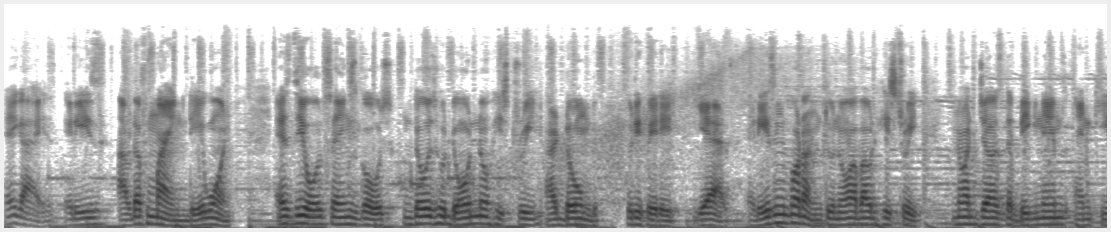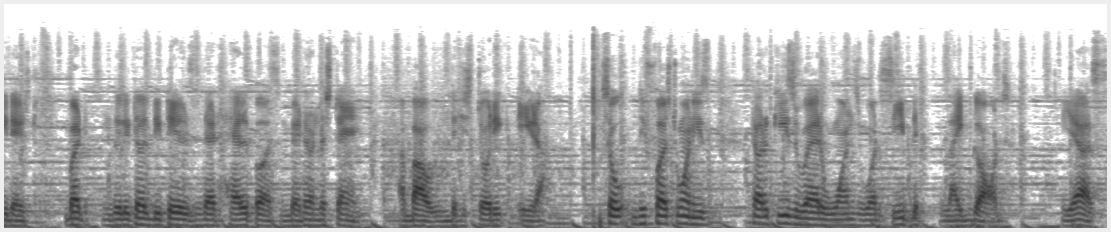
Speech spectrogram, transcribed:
Hey guys, it is out of mind day one. As the old saying goes, those who don't know history are doomed to repeat it. Yes, it is important to know about history, not just the big names and key dates, but the little details that help us better understand about the historic era. So, the first one is turkeys were once worshipped like gods. Yes,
